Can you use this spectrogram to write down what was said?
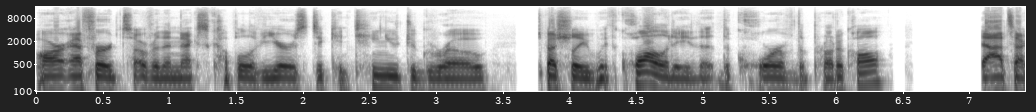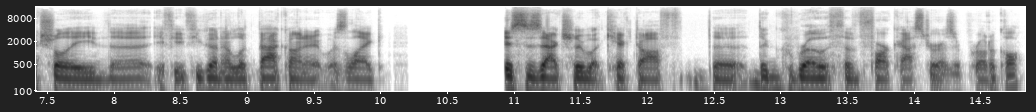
our efforts over the next couple of years to continue to grow especially with quality, the the core of the protocol. That's actually the if if you're going to look back on it, it was like this is actually what kicked off the the growth of Farcaster as a protocol.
